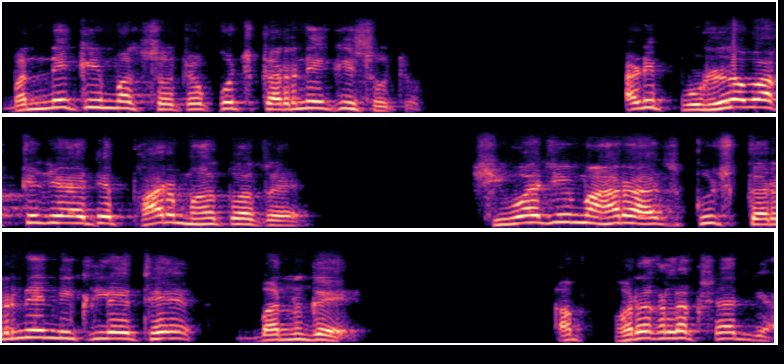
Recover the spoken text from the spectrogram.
बनने की मत सोचो कुछ करने की सोचो. आणि पुढलं वाक्य जे आहे ते फार महत्वाचं आहे. शिवाजी महाराज कुछ करणे निकले थे बन गए अब फरक लक्षात घ्या.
